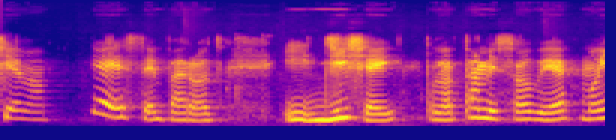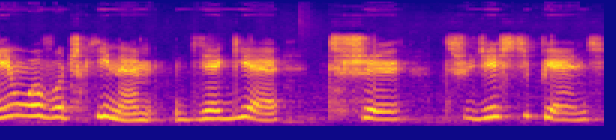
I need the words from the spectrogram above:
Siema, ja jestem Parot i dzisiaj polatamy sobie moim łowoczkinem GG335,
